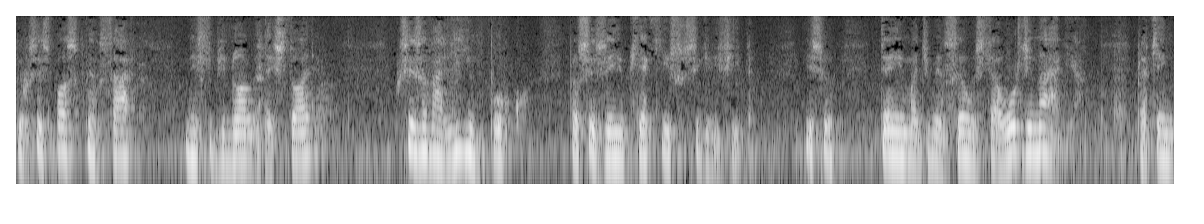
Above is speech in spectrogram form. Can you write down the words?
que vocês possam pensar nesse binômio da história, vocês avaliem um pouco, para vocês verem o que é que isso significa. Isso tem uma dimensão extraordinária para quem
